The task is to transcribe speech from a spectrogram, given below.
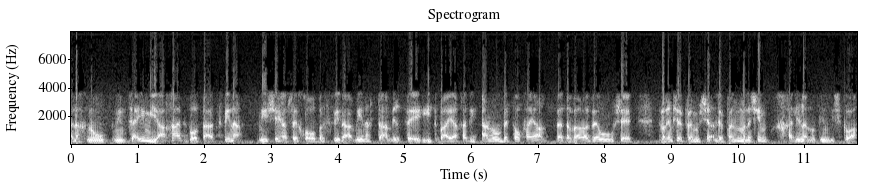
אנחנו נמצאים יחד באותה הספינה. מי שיעשה חור בספינה, מן הסתם ירצה, יטבע יחד איתנו בתוך הים. והדבר הזה הוא שדברים שלפעמים לפעמים אנשים חלילה נוטים לשכוח,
